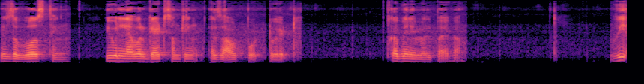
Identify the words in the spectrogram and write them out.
is the worst thing you will never get something as output to it कभी नहीं मिल पाएगा we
